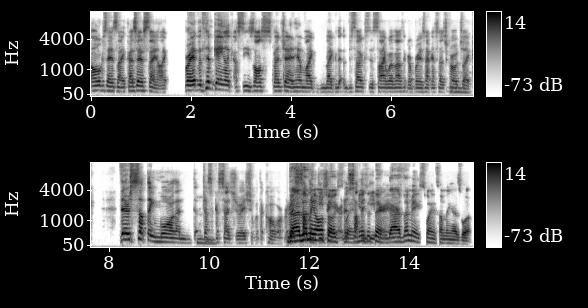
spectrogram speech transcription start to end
all I'm gonna say is like because they're saying like right with him getting like a season suspension and him like like the the Celtics decide whether or not they're gonna bring his back as head coach Mm-hmm. like there's something more than th- just like a situation with a coworker. There's Guys, let me also deeper here. Explain. something Here's the thing, here. guys. Let me explain something as well.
